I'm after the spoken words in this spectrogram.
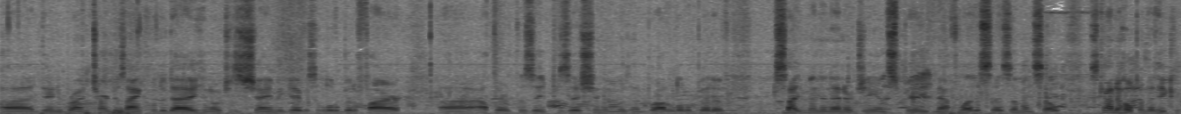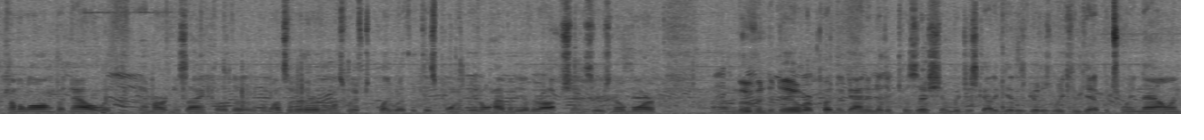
uh, Daniel Bryant turned his ankle today, you know, which is a shame. He gave us a little bit of fire uh, out there at the Z position and, was, and brought a little bit of excitement and energy and speed and athleticism. And so it's kind of hoping that he could come along. But now with Emma hurting his ankle, the, the ones that are there are the ones we have to play with at this point. We don't have any other options. There's no more uh, moving to do or putting a guy in another position. We just got to get as good as we can get between now and,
